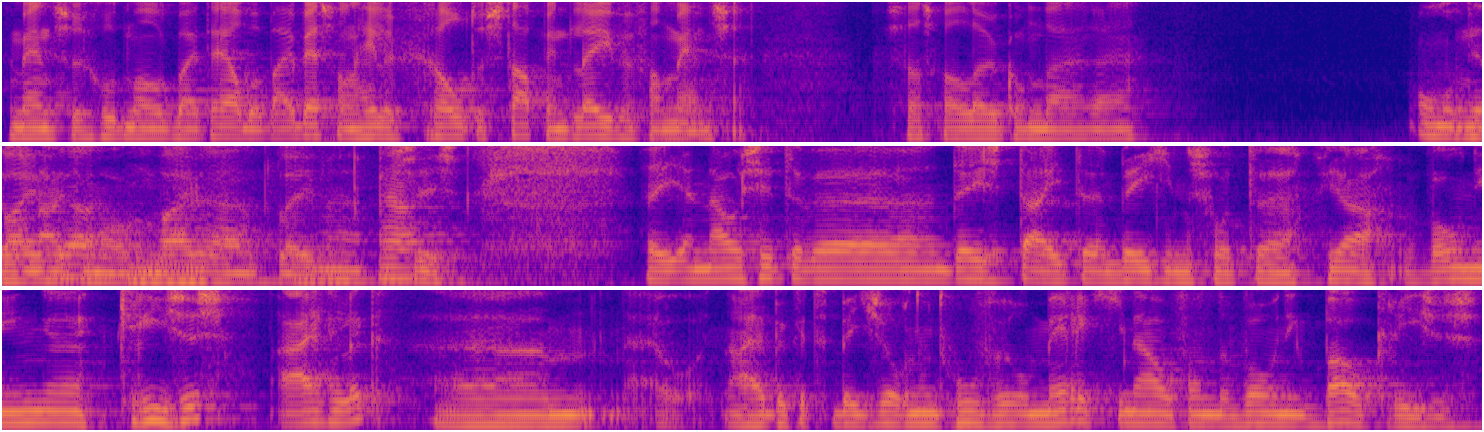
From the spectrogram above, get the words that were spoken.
mensen zo goed mogelijk bij te helpen. Bij best wel een hele grote stap in het leven van mensen. Dus dat is wel leuk om daar... onderdeel bij, uit te mogen om bij te leven. Ja, precies. Hey, en nou zitten we deze tijd een beetje in een soort uh, ja, woningcrisis eigenlijk. Um, nou heb ik het een beetje zo genoemd, hoeveel merk je nou van de woningbouwcrisis?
